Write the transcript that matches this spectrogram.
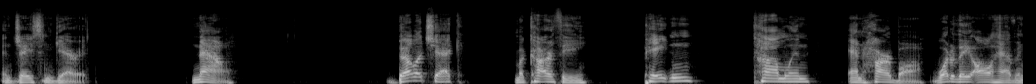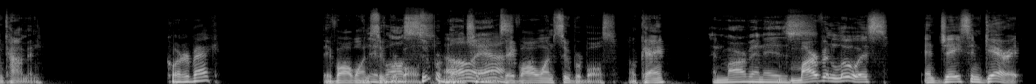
and Jason Garrett. Now, Belichick, McCarthy, Payton, Tomlin, and Harbaugh. What do they all have in common? Quarterback? They've all won They've Super all Bowls. Super Bowl Oh, yeah. champs. They've all won Super Bowls. Okay. And Marvin is Marvin Lewis and Jason Garrett.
